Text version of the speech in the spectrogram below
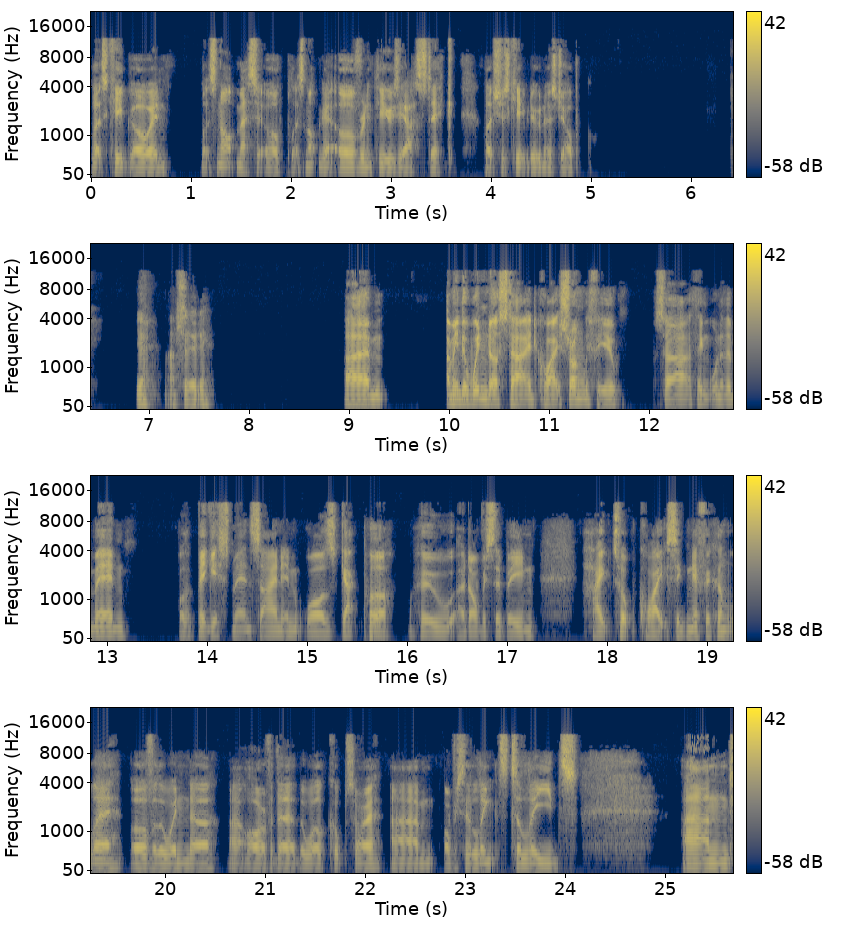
Let's keep going. Let's not mess it up. Let's not get over enthusiastic. Let's just keep doing his job. Yeah, absolutely. Um, I mean, the window started quite strongly for you. So I think one of the main or the biggest main signing was Gakpo, who had obviously been hyped up quite significantly over the window uh, or over the, the World Cup, sorry. Um, obviously linked to Leeds. And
